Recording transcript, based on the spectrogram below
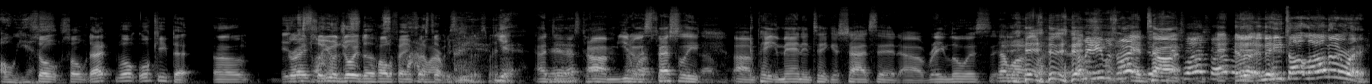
Oh yes. So so that we'll we'll keep that. Uh, Dre, so you enjoyed the Hall of Fame lot wide festivities. Yeah, I did. that's um, you know, especially tough. um, Peyton Manning taking shots at uh, Ray Lewis. That was funny. I mean, he was right. And Tom- speech was forever. And, and then he talked longer than Ray.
